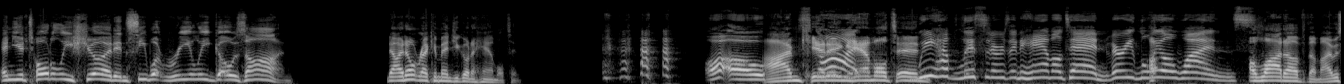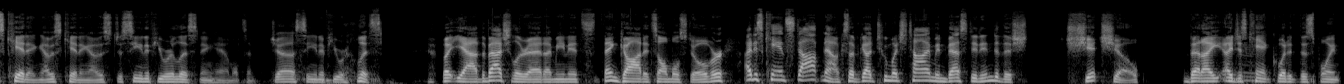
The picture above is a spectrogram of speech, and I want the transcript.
and you totally should and see what really goes on. Now, I don't recommend you go to Hamilton. Uh oh. I'm kidding, Hamilton. We have listeners in Hamilton, very loyal ones. A lot of them. I was kidding. I was kidding. I was just seeing if you were listening, Hamilton. Just seeing if you were listening. But yeah, The Bachelorette, I mean, it's thank God it's almost over. I just can't stop now because I've got too much time invested into this sh- shit show that I, I just can't quit at this point.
